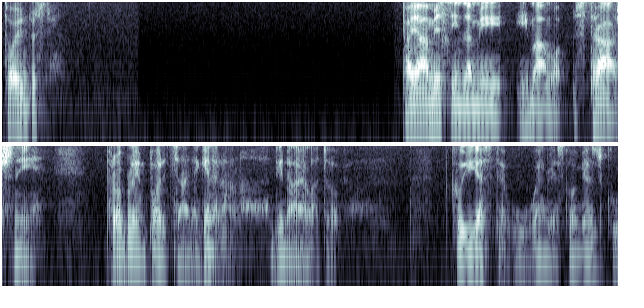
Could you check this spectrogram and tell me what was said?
to je industrija. Pa ja mislim da mi imamo strašni problem poricanja generalno deniala toga, koji jeste u engleskom jeziku,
